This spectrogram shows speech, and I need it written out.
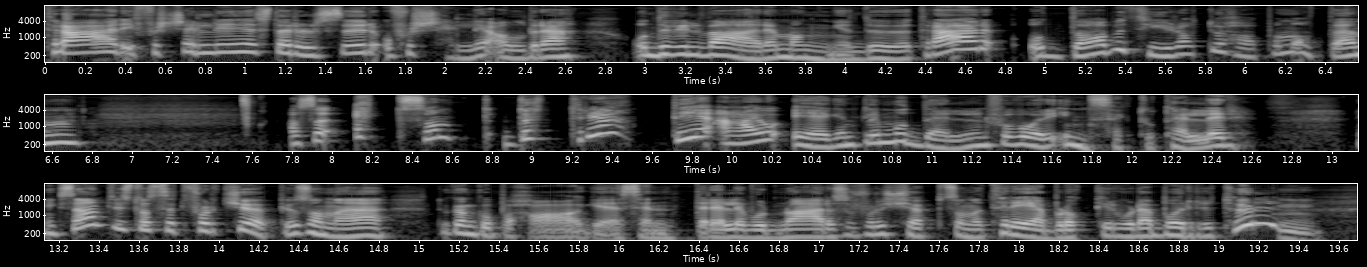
trær i forskjellige størrelser og forskjellige aldre. Og det vil være mange døde trær. Og da betyr det at du har på en måte en Altså, et sånt dødt tre, det er jo egentlig modellen for våre insekthoteller. Ikke sant? Hvis du har sett Folk kjøper jo sånne Du kan gå på hagesenter eller hvor det nå er, og så får du kjøpt sånne treblokker hvor det er boretull. Eh,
